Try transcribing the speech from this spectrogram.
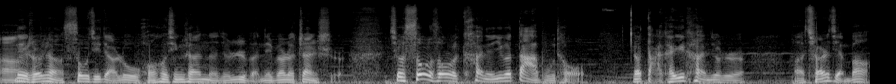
啊那时候想搜集点录黄河青山的，就日本那边的战史，就搜着搜着看见一个大部头，然后打开一看就是，啊，全是简报，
